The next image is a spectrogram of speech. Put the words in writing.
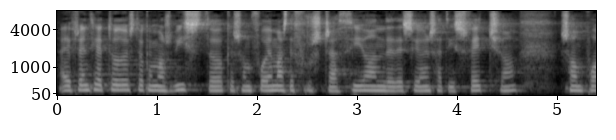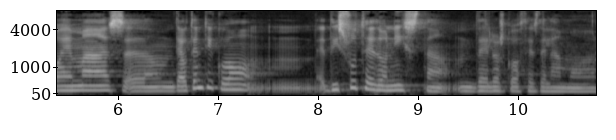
a diferencia de todo esto que hemos visto, que son poemas de frustración, de deseo insatisfecho, son poemas de auténtico mm, disfrute hedonista de los goces del amor.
